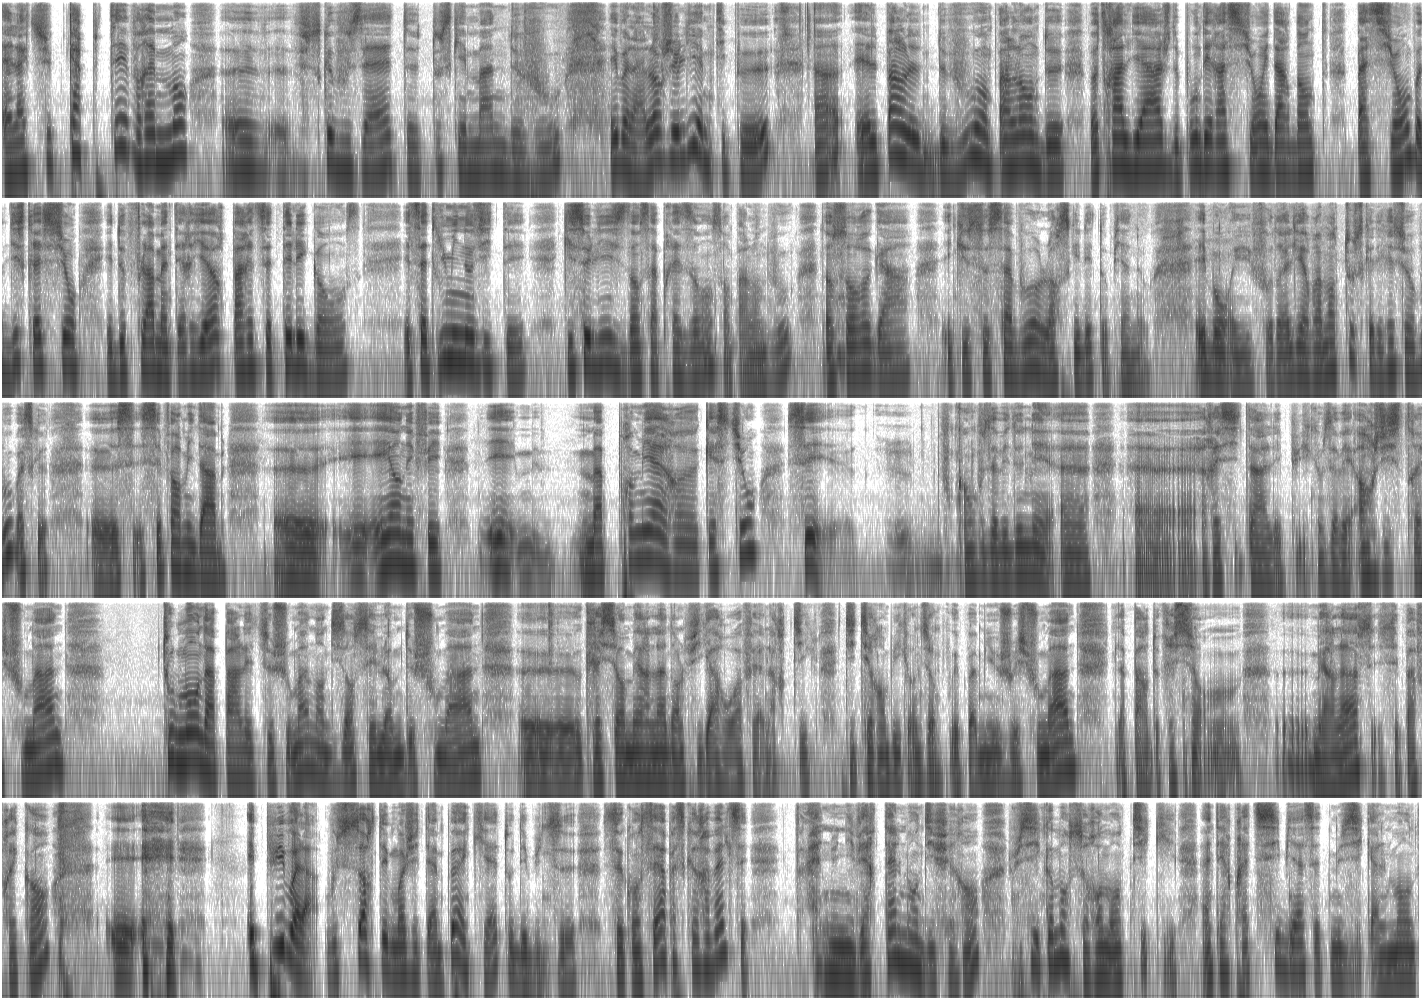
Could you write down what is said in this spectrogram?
elle a su capter vraiment euh, ce que vous êtes, tout ce qui émane de vous? Et voilà, alors je lis un petit peu. Hein, elle parle de vous en parlant de votre alliage de pondération et d'ardente passion, votre discrétion et de flamme intérieure paraît de cette élégance et cette luminosité qui se lise dans sa présence en parlant de vous, dans son regard et qui se savoure lorsqu'il est au piano. Et bon, il faudrait lire vraiment tout ce qu'elle écrit sur vous parce que euh, c'est formidable. Euh, et, en effet, et ma première euh, question, c'est quand vous avez donné un, récital et puis que vous avez enregistré Schumann, tout le monde a parlé de ce Schumann en disant c'est l'homme de Schumann. Euh, Christian Merlin dans le Figaro a fait un article dithyrambique en disant vous pouvez pas mieux jouer Schumann. De la part de Christian euh, Merlin, c'est pas fréquent. Et, puis voilà, vous sortez. Moi, j'étais un peu inquiète au début de ce, ce concert parce que Ravel, c'est un univers tellement différent. Je me suis dit, comment ce romantique qui interprète si bien cette musique allemande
